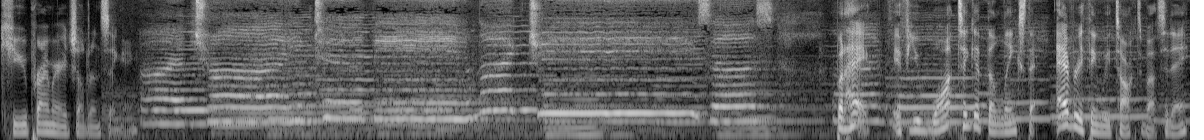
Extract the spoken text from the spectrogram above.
Cue primary children singing. But hey, if you want to get the links to everything we talked about today,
